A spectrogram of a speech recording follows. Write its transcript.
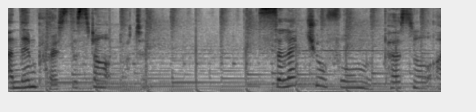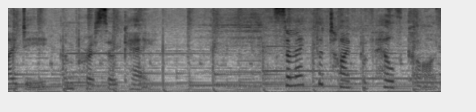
and then press the Start button. Select your form of personal ID and press OK. Select the type of health card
